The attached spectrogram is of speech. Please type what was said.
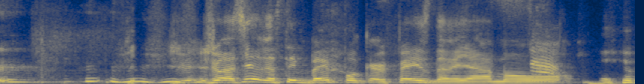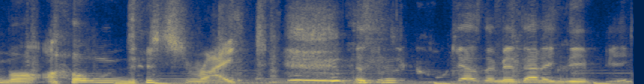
je, je vais essayer de rester bien poker face derrière mon, mon home de Shrike. C'est une gros casse de métal avec des pics.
